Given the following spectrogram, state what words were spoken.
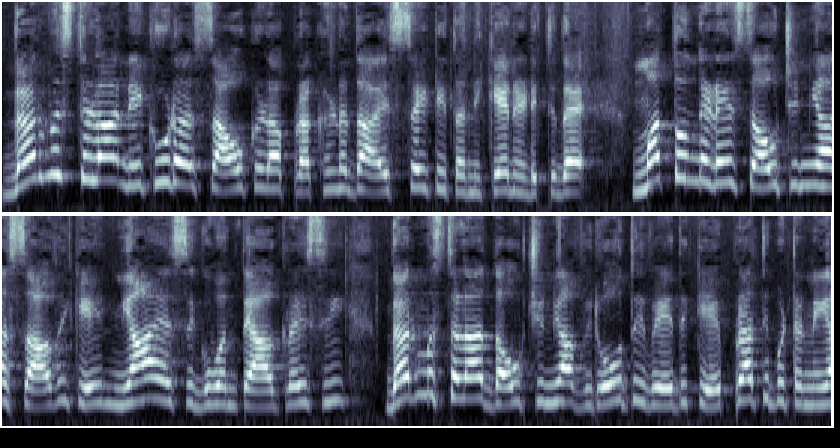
ಧರ್ಮಸ್ಥಳ ನಿಗೂಢ ಸಾವುಗಳ ಪ್ರಕರಣದ ಎಸ್ಐಟಿ ತನಿಖೆ ನಡೆಯುತ್ತಿದೆ ಮತ್ತೊಂದೆಡೆ ಸೌಜನ್ಯ ಸಾವಿಗೆ ನ್ಯಾಯ ಸಿಗುವಂತೆ ಆಗ್ರಹಿಸಿ ಧರ್ಮಸ್ಥಳ ದೌರ್ಜನ್ಯ ವಿರೋಧಿ ವೇದಿಕೆ ಪ್ರತಿಭಟನೆಯ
